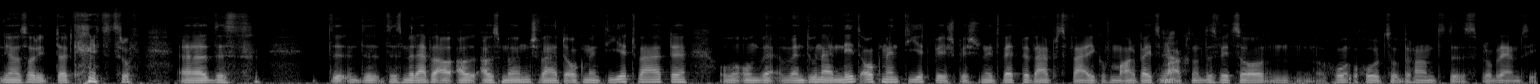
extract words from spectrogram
ja, sorry, dort geht es darum, äh, dass, dass wir eben als Mensch werden augmentiert werden und, und wenn, du dann nicht augmentiert bist, bist du nicht wettbewerbsfähig auf dem Arbeitsmarkt und das wird so ku- kurz überhand das Problem sein.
